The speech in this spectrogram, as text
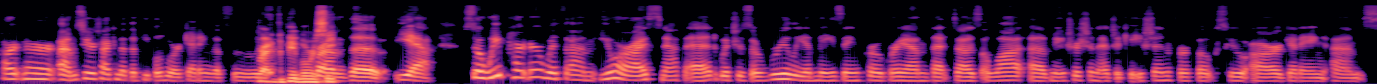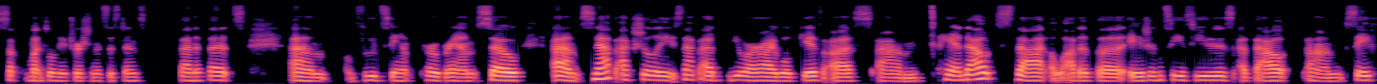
partner um so you're talking about the people who are getting the food Right, the people receive. from the yeah so we partner with um, uri snap ed which is a really amazing program that does a lot of nutrition education for folks who are getting um, supplemental nutrition assistance benefits um, food stamp program so um, snap actually snap ed uri will give us um, handouts that a lot of the agencies use about um, safe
